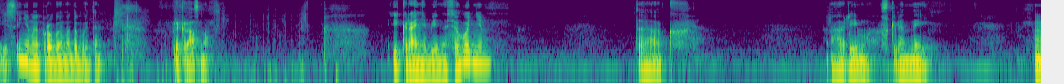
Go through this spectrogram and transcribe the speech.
І синіми пробуємо добити. Прекрасно. І крайній бій на сьогодні. Так. Грім скляний. Хм.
